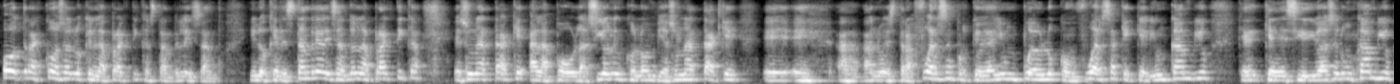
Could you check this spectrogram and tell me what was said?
otra cosa es lo que en la práctica están realizando. Y lo que le están realizando en la práctica es un ataque a la población en Colombia, es un ataque eh, eh, a, a nuestra fuerza, porque hoy hay un pueblo con fuerza que, que quería un cambio, que, que decidió hacer un cambio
